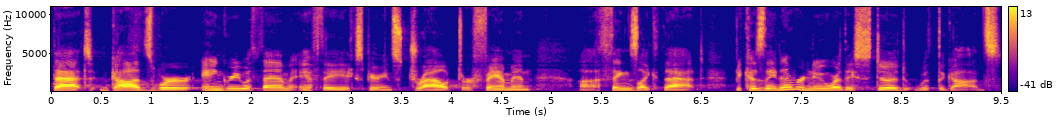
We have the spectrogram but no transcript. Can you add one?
that gods were angry with them if they experienced drought or famine, uh, things like that, because they never knew where they stood with the gods.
